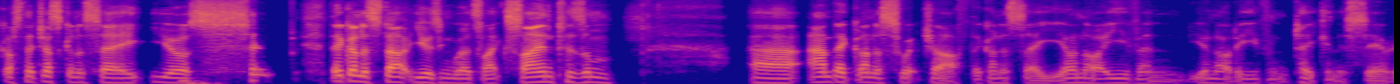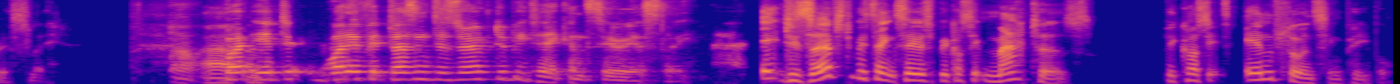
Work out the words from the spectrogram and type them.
because they're just going to say you're. Sim-. They're going to start using words like scientism, uh, and they're going to switch off. They're going to say you're not even you're not even taking this seriously. Oh, uh, but it, what if it doesn't deserve to be taken seriously? It deserves to be taken seriously because it matters, because it's influencing people,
